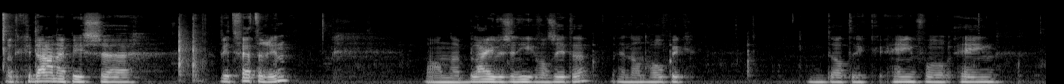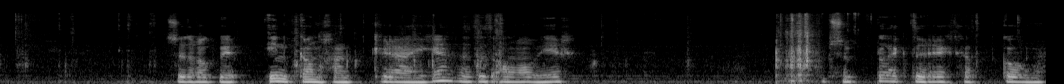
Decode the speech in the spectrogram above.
wat ik gedaan heb is uh, wit vet erin. Dan eh, blijven ze in ieder geval zitten. En dan hoop ik dat ik één voor één ze er ook weer in kan gaan krijgen. Dat het allemaal weer op zijn plek terecht gaat komen.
